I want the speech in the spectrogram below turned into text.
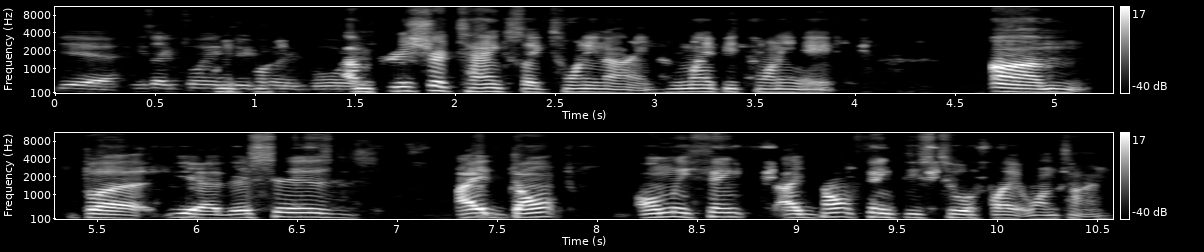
Yeah, he's like 23, 24. I'm pretty sure Tank's like 29. He might be 28. Um, but yeah, this is. I don't only think I don't think these two will fight one time.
